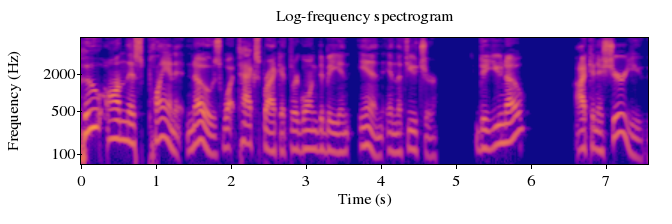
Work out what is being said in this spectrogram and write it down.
who on this planet knows what tax bracket they're going to be in, in in the future? Do you know? I can assure you,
